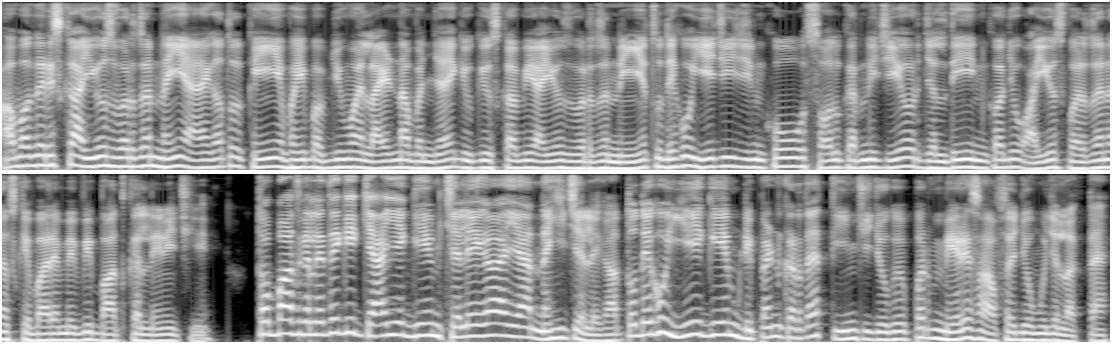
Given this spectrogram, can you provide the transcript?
अब अगर इसका आईओएस वर्जन नहीं आएगा तो कहीं है भाई पबजी मोबाइल लाइट ना बन जाए, क्योंकि उसका भी आईओएस वर्जन नहीं है। तो देखो, ये चीज़ इनको सॉल्व करनी चाहिए और जल्दी इनका जो आईओएस वर्जन है, उसके बारे में भी बात कर लेनी चाहिए। तो अब बात कर लेते हैं कि क्या ये गेम चलेगा या नहीं चलेगा। तो देखो, ये गेम डिपेंड करता है तीन चीज़ों के ऊपर, मेरे हिसाब से जो मुझे लगता है।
